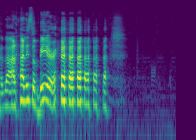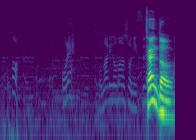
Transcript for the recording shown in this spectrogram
Nah, that is a beer. Tendo.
